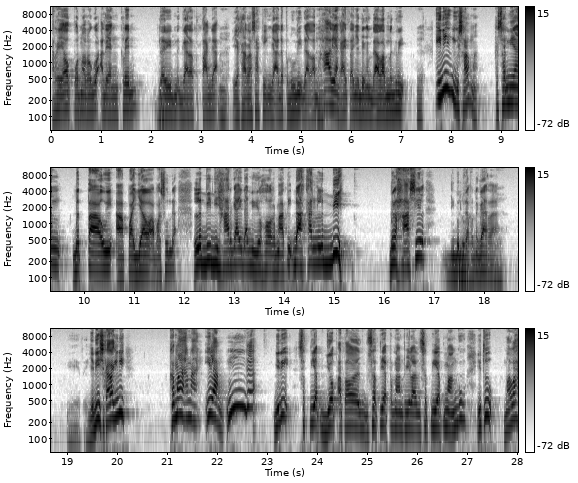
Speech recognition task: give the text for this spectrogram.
Reok Ponorogo ada yang klaim dari negara tetangga ya karena saking nggak ada peduli dalam hal yang kaitannya dengan dalam negeri. Iya. Ini juga sama. Kesenian Betawi apa Jawa apa Sunda lebih dihargai dan dihormati bahkan lebih berhasil di beberapa negara. Gitu. Jadi sekarang ini ke mana? Hilang? Enggak. Jadi setiap job atau setiap penampilan, setiap manggung itu malah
